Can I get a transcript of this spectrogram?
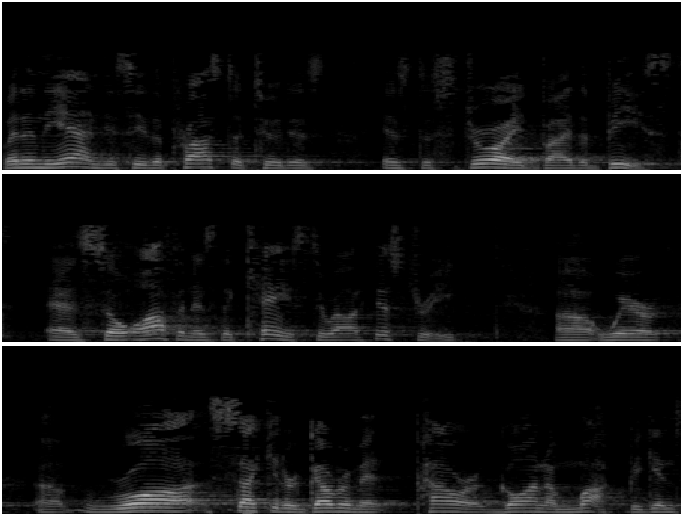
But in the end, you see, the prostitute is, is destroyed by the beast, as so often is the case throughout history, uh, where uh, raw secular government power gone amok begins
